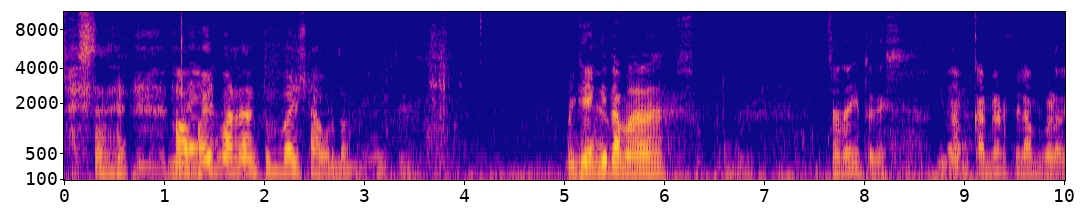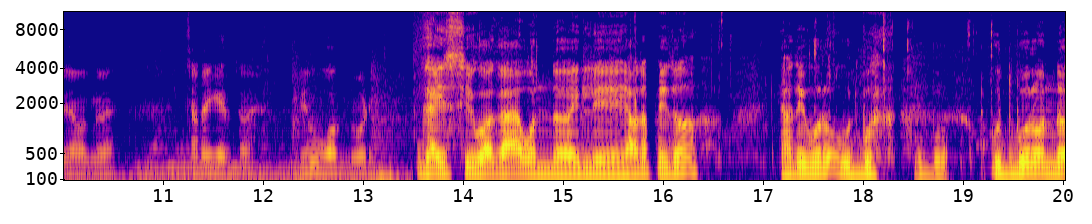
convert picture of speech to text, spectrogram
ಸಾಯಿಸ್ತಾನೆ. ಆ ಫೈಟ್ ಮಾತ್ರ ನಂಗೆ ತುಂಬ ಇಷ್ಟ ಆಗ್ಬಿಡ್ತು. ಇದು ಹೆಂಗಿತ್ತಮ್ಮ ಚೆನ್ನಾಗಿತ್ತು ಗೈಸ್ ನಮ್ಮ ಕನ್ನಡ ಫಿಲಮ್ಗಳು ಯಾವಾಗಲೂ. ಚೆನ್ನಾಗೇ ಇರ್ತವೆ. ನೀವು ಹೋಗಿ ನೋಡಿ. ಗೈಸ್ ಇವಾಗ ಒಂದು ಇಲ್ಲಿ ಯಾವ್ದಪ್ಪ ಇದು? ಯಾವುದೇ ಊರು? ಉದ್ಬೂರ್. ಉದ್ಬೂರ್ ಒಂದು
